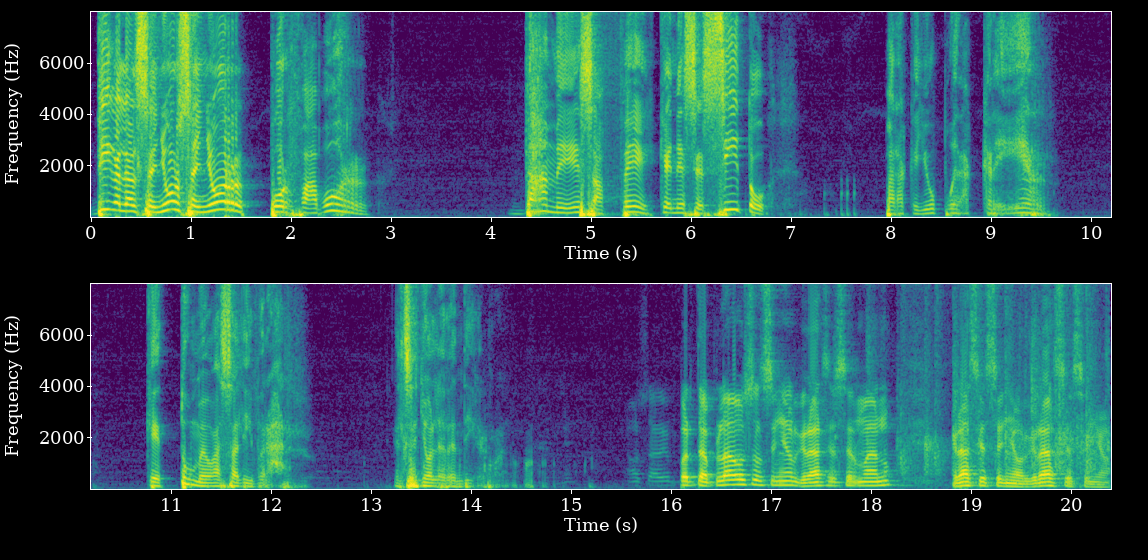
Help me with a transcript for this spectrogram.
dígale al Señor, Señor, por favor, dame esa fe que necesito para que yo pueda creer que tú me vas a librar. El Señor le bendiga, hermano. Vamos a dar un fuerte aplauso al Señor. Gracias, hermano. Gracias, Señor. Gracias, Señor.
